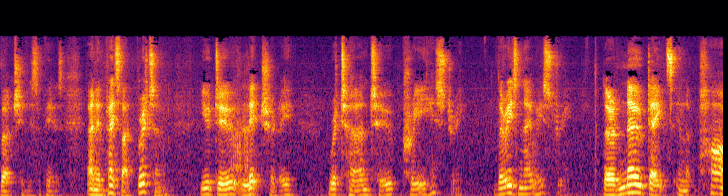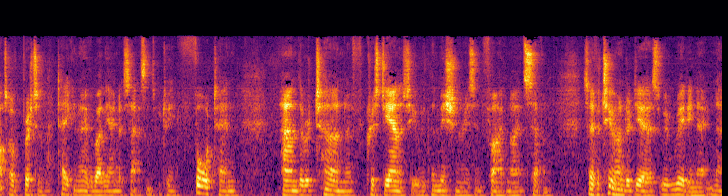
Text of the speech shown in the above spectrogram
virtually disappears. And in places like Britain, you do literally return to prehistory. There is no history. There are no dates in the part of Britain taken over by the Anglo Saxons between 410 and the return of Christianity with the missionaries in 597. So for 200 years, we really don't know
